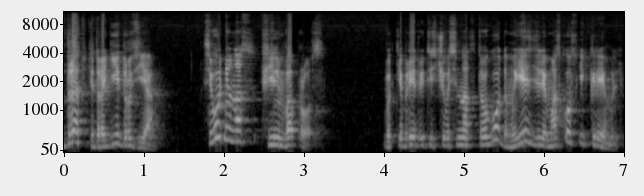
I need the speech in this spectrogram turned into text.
Здравствуйте, дорогие друзья! Сегодня у нас фильм «Вопрос». В октябре 2018 года мы ездили в Московский Кремль,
